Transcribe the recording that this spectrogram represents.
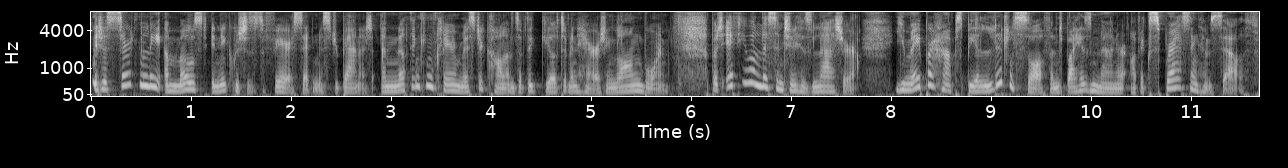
It is certainly a most iniquitous affair, said Mr. Bennet, and nothing can clear Mr. Collins of the guilt of inheriting Longbourn. But if you will listen to his letter, you may perhaps be a little softened by his manner of expressing himself.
